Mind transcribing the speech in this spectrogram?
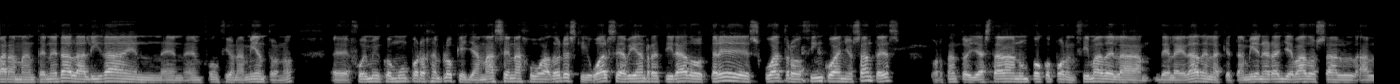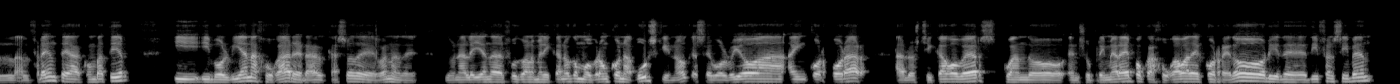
para mantener a la liga en, funcionamiento, ¿no? Eh, fue muy común, por ejemplo, que llamasen a jugadores que igual se habían retirado tres, cuatro o cinco años antes, por tanto ya estaban un poco por encima de la, edad en la que también eran llevados al, frente a combatir y, volvían a jugar. Era el caso de, bueno, de, de una leyenda del fútbol americano como Bronco Nagurski, ¿no? que se volvió a, incorporar a los Chicago Bears cuando en su primera época jugaba de corredor y de defensive end,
